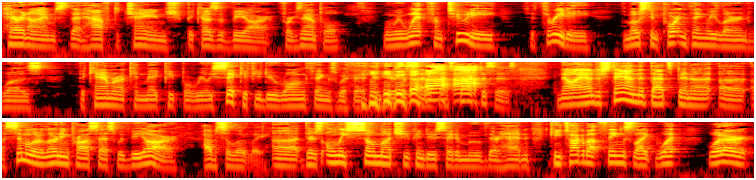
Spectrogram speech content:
paradigms that have to change because of VR. For example, when we went from 2D to 3D, the most important thing we learned was the camera can make people really sick if you do wrong things with it. And here's a set of best practices. Now I understand that that's been a, a, a similar learning process with VR Absolutely. uh, there's only so much you can do, say, to move their head. And can you talk about things like what what are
